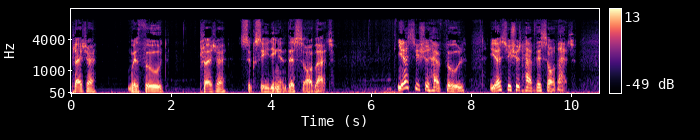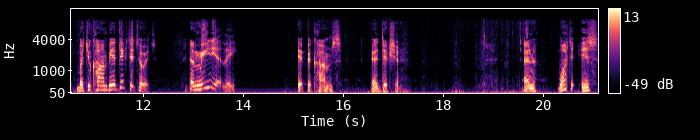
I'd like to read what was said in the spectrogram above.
pleasure with food, pleasure succeeding in this or that. Yes, you should have food. Yes, you should have this or that. But you can't be addicted to it. Immediately, it becomes addiction. And what is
